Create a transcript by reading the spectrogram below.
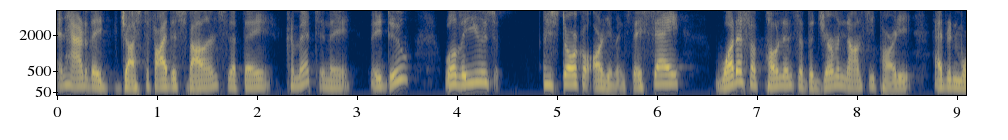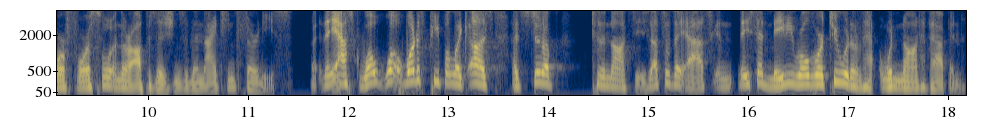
And how do they justify this violence that they commit? And they they do well. They use historical arguments. They say, what if opponents of the German Nazi Party had been more forceful in their oppositions in the 1930s? They ask, what what what if people like us had stood up to the Nazis? That's what they ask, and they said maybe World War II would have would not have happened.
